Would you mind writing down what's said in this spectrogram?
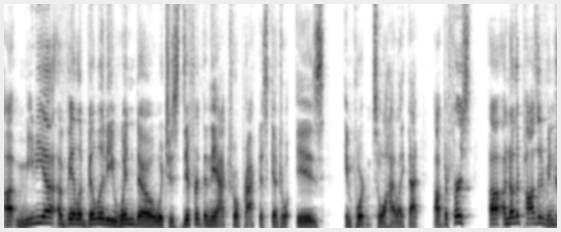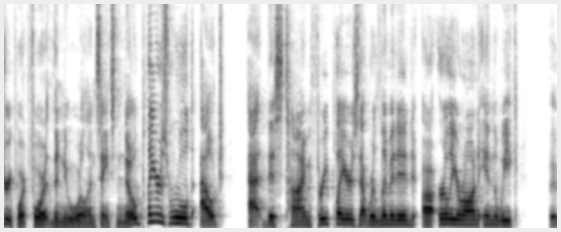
uh, media availability window, which is different than the actual practice schedule, is important. So we'll highlight that. Uh, but first, uh, another positive injury report for the New Orleans Saints. No players ruled out at this time. Three players that were limited uh, earlier on in the week. Uh,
